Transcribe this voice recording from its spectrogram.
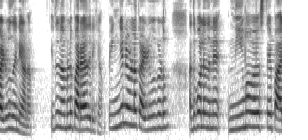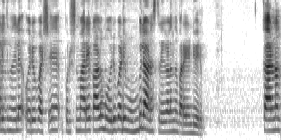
കഴിവ് തന്നെയാണ്. ഇത് നമ്മൾ പറയാതിരിക്കാം. അപ്പം ഇങ്ങനെയുള്ള കഴിവുകളും അതുപോലെ തന്നെ നിയമവ്യവസ്ഥയെ പാലിക്കുന്നതിൽ ഒരു പക്ഷേ പുരുഷന്മാരെക്കാളും ഒരുപടി മുമ്പിലാണ് സ്ത്രീകളെന്ന് പറയേണ്ടി വരും. കാരണം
